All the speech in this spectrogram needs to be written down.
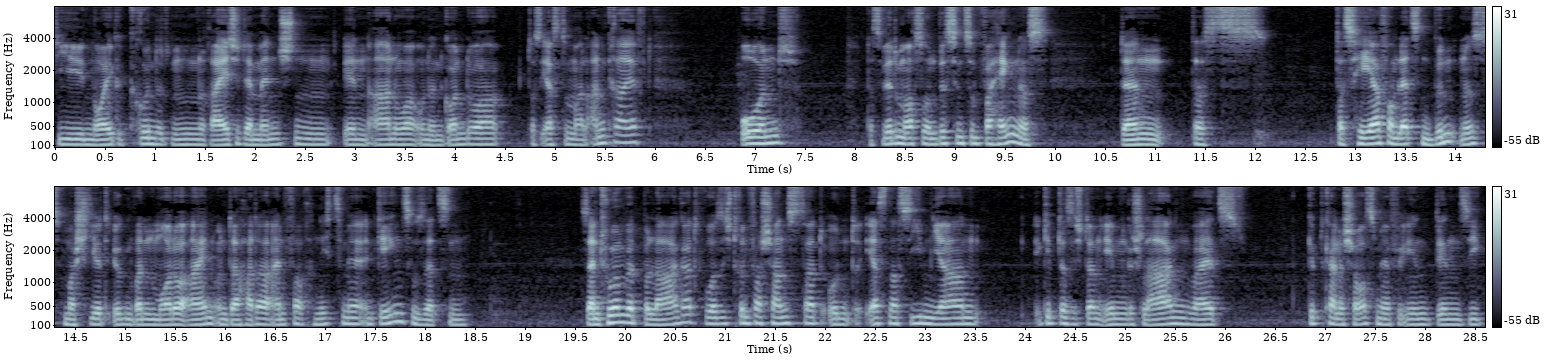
die neu gegründeten Reiche der Menschen in Anor und in Gondor das erste Mal angreift. Und das wird ihm auch so ein bisschen zum Verhängnis. Denn das, das Heer vom letzten Bündnis marschiert irgendwann in Mordor ein und da hat er einfach nichts mehr entgegenzusetzen. Sein Turm wird belagert, wo er sich drin verschanzt hat und erst nach sieben Jahren gibt er sich dann eben geschlagen, weil es gibt keine Chance mehr für ihn, den Sieg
